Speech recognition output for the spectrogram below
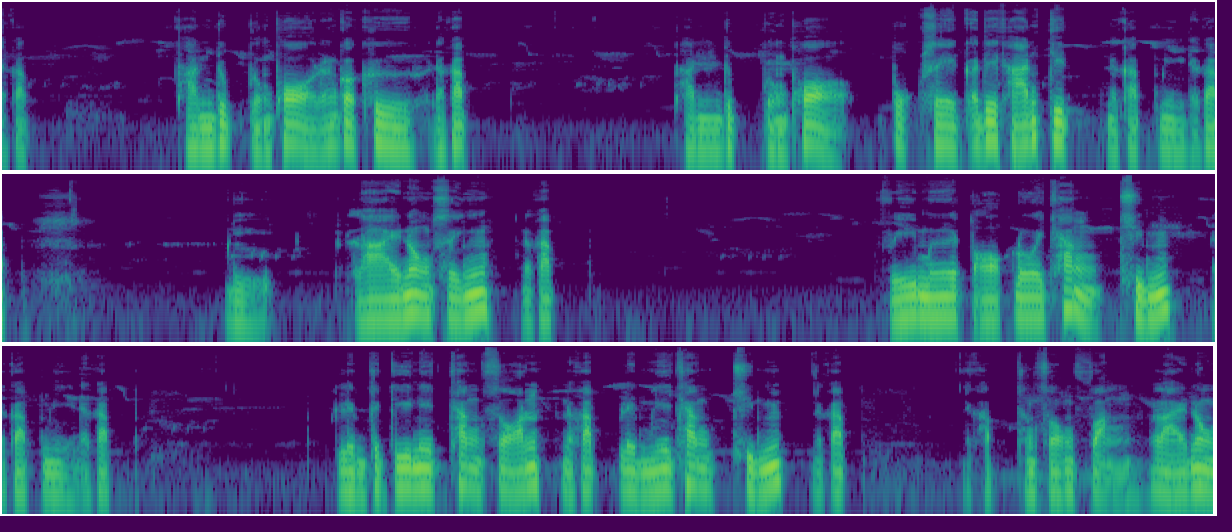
นะครับ ทันยุบหลวงพ่อนั้นก็คือนะครับ ทันยุบหลวงพ่อปลุกเสกอธิษฐานจิตนะครับนี่นะครับดีลายน่องสิงนะครับ ฝีมือตอกโดยช่างฉิมนะครับนี่นะครับเล่มตะกี้นี่ช่างสอนนะครับเล่มนี้ช่างฉิมนะครับนะครับ ทั้งสองฝั่งลายน่อง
